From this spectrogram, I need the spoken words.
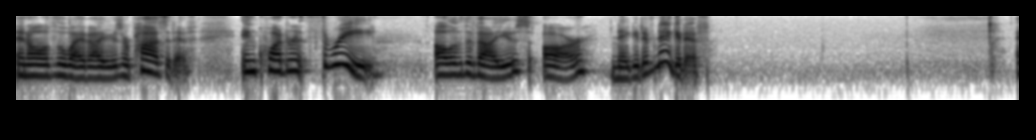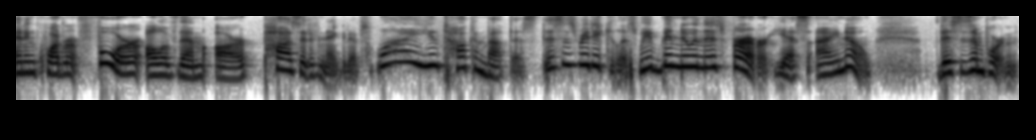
and all of the y values are positive. In quadrant 3, all of the values are negative, negative. And in quadrant 4, all of them are positive negatives. Why are you talking about this? This is ridiculous. We've been doing this forever. Yes, I know. This is important.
